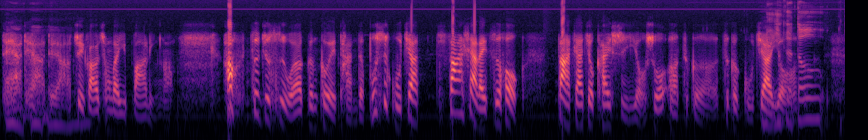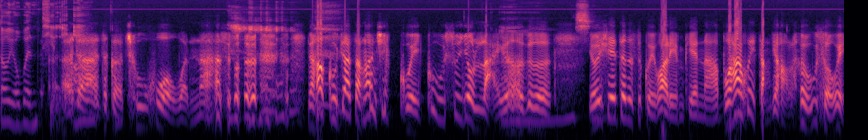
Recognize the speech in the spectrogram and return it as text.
对呀，对呀，对呀，最高冲到一八零啊！好，这就是我要跟各位谈的，不是股价杀下来之后。大家就开始有说，呃，这个这个股价有都都有问题了，呃，这个出货文呐，是不是？然后股价涨上去，鬼故事又来了，这个有一些真的是鬼话连篇呐。不过它会涨就好了，无所谓。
